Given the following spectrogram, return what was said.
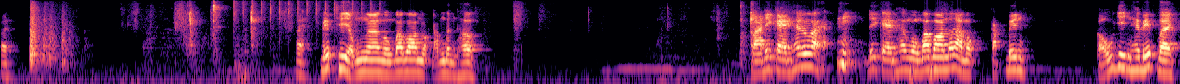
Đây. đây, bếp sử dụng à, nguồn 3V hoạt động bình thường. Và đi kèm theo, đi kèm theo nguồn 3V đó là một cặp pin cũ zin hay bếp về?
